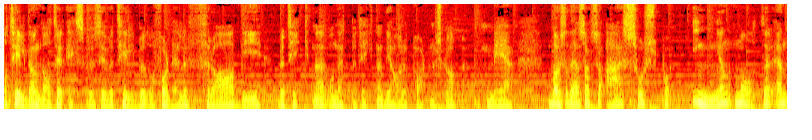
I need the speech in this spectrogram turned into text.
og tilgang da til eksklusive tilbud og fordeler fra de butikkene og nettbutikkene de har et partnerskap med. Bare så det er sagt, så er Source på ingen måter en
